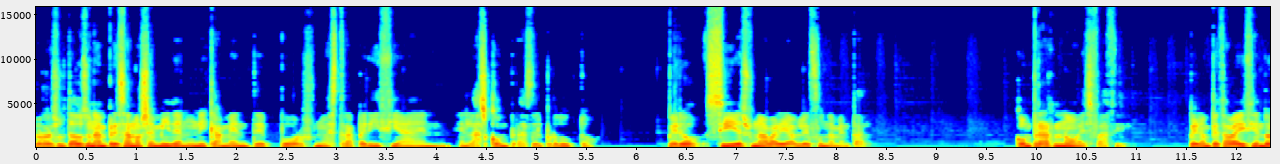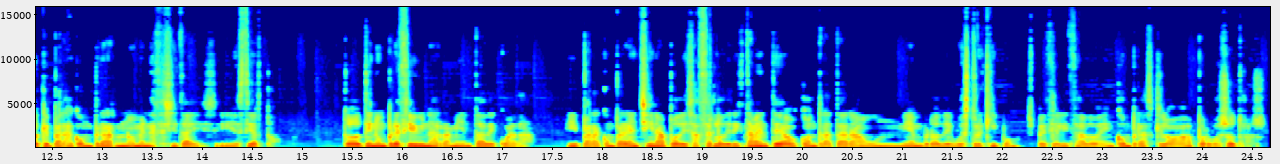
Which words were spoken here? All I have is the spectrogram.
Los resultados de una empresa no se miden únicamente por nuestra pericia en, en las compras del producto, pero sí es una variable fundamental. Comprar no es fácil. Pero empezaba diciendo que para comprar no me necesitáis, y es cierto. Todo tiene un precio y una herramienta adecuada. Y para comprar en China podéis hacerlo directamente o contratar a un miembro de vuestro equipo especializado en compras que lo haga por vosotros.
